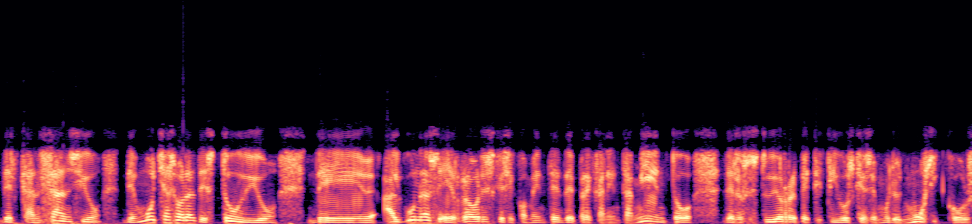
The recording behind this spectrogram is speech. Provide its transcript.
del cansancio, de muchas horas de estudio, de algunos errores que se cometen de precalentamiento, de los estudios repetitivos que hacemos los músicos,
